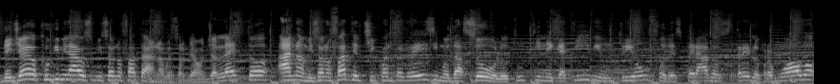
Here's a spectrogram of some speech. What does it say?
The Joy of Cookie House mi sono fatta. Ah no, questo l'abbiamo già letto. Ah no, mi sono fatto il 53esimo da solo, tutti negativi, un trionfo. Desperados 3 lo promuovo.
